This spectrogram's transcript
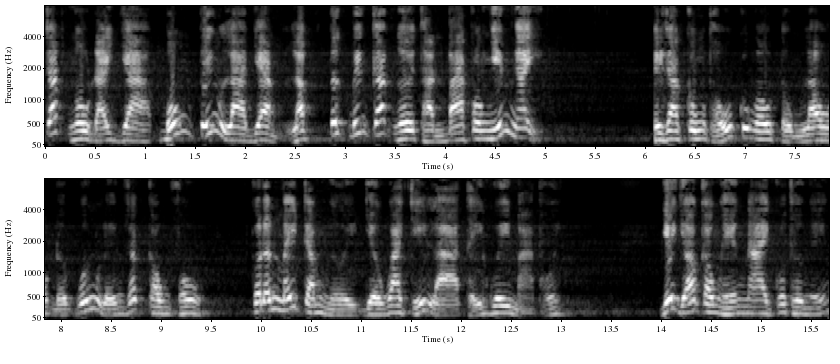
trách ngô đại già bốn tiếng là vàng, lập tức biến các ngươi thành ba con nhiễm ngay. Thì ra cung thủ của Ngô Tùng Lâu được huấn luyện rất công phu, có đến mấy trăm người vừa qua chỉ là thị quy mà thôi. Với võ công hiện nay của Thương Yến,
